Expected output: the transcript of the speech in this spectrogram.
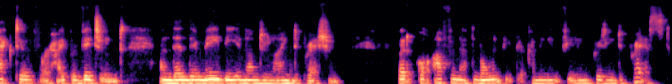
hyperactive or hyper vigilant, and then there may be an underlying depression. But often at the moment, people are coming in feeling pretty depressed.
